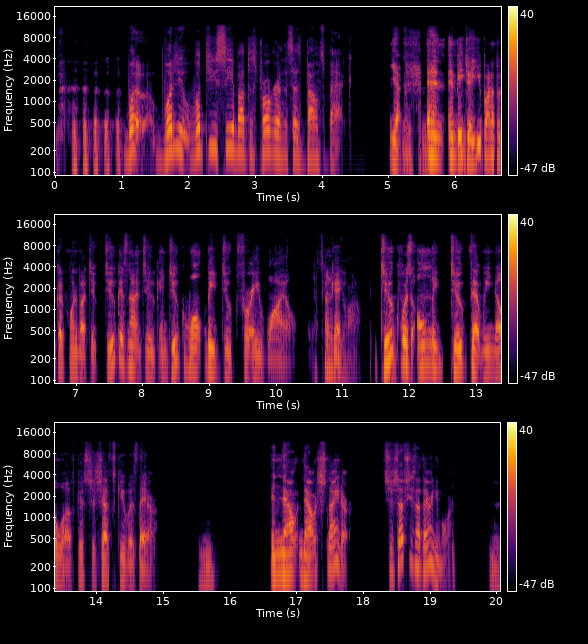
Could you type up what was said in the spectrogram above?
what what do you what do you see about this program that says bounce back? Yeah, and and BJ, you brought up a good point about Duke. Duke is not Duke, and Duke won't be Duke for a while. It's going to okay. be a while. Duke was only Duke that we know of because Krzyzewski was there, mm-hmm. and now now it's Scheyer. Krzyzewski's not there anymore. Yeah.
